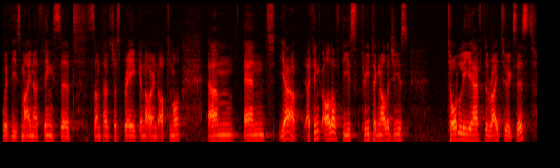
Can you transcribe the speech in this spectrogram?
with these minor things that sometimes just break and aren't optimal. Um, and yeah, I think all of these three technologies totally have the right to exist,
